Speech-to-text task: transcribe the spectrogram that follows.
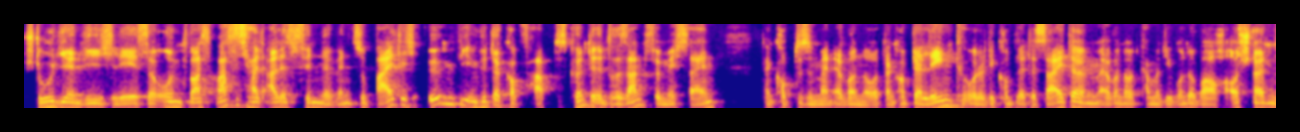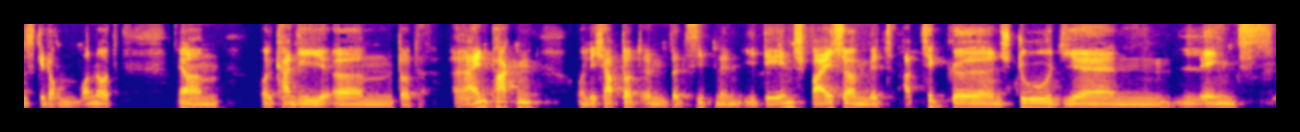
Studien, die ich lese und was, was ich halt alles finde, wenn sobald ich irgendwie im Hinterkopf habe, das könnte interessant für mich sein, dann kommt es in mein Evernote. Dann kommt der Link oder die komplette Seite. Im Evernote kann man die wunderbar auch ausschneiden. Das geht auch um OneNote. Ja. Ähm, und kann die ähm, dort reinpacken. Und ich habe dort im Prinzip einen Ideenspeicher mit Artikeln, Studien, Links.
